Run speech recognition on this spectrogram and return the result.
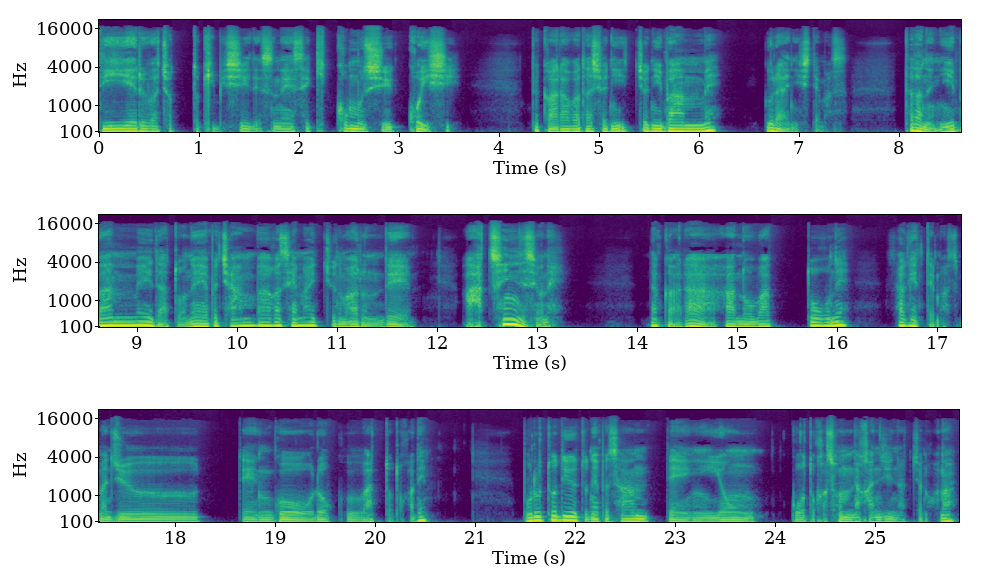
DL はちょっと厳しいですね。咳込むし、濃いし。だから私は一応2番目ぐらいにしてます。ただね、2番目だとね、やっぱチャンバーが狭いっていうのもあるんで、熱いんですよね。だから、あの、ワットをね、下げてます。まあ、10.56ワットとかね。ボルトで言うとね、やっぱ3.4 3.45とかそんな感じになっちゃうのかな。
